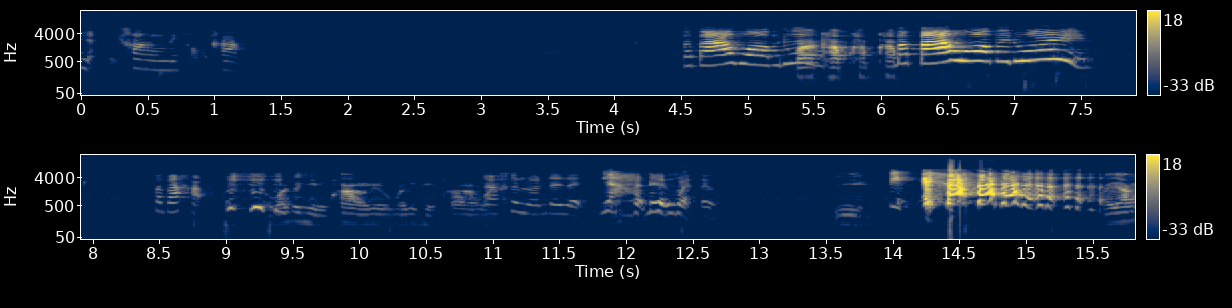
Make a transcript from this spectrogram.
เนี่ยอีกข้างมันเป็นสองข้างป้าป้าวอไปด้วยป้าขับขับขับป้าป้าวอไปด้วยป้าป้าขับ ว่าจะหิวข้าวแล้วเนี่ยว่าจะหิวข้าวแล้วอะขึ้นรถได้เลยอย่าเดินมาตึกอีไปยัง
